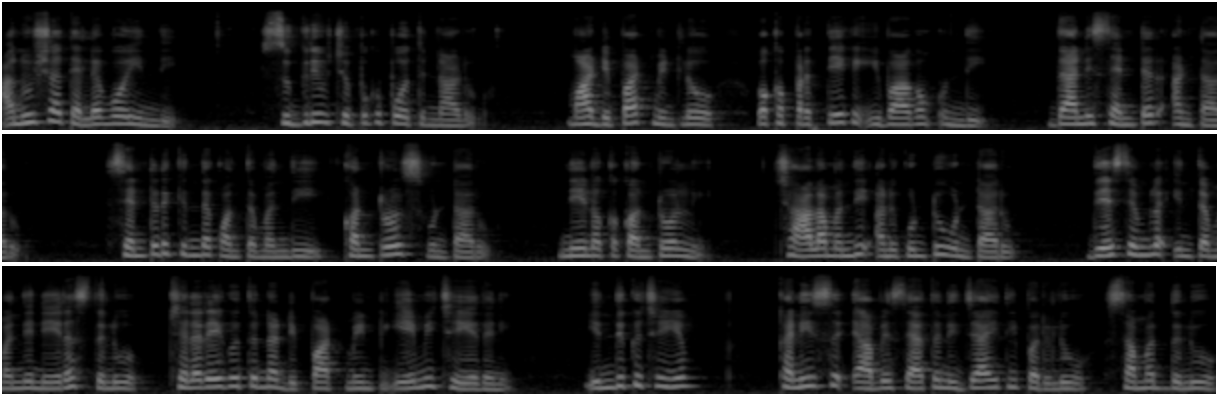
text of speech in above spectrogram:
అనూష తెల్లబోయింది. సుగ్రీవ్ చెప్పుకుపోతున్నాడు. మా డిపార్ట్మెంట్లో ఒక ప్రత్యేక విభాగం ఉంది. దాన్ని సెంటర్ అంటారు. సెంటర్ కింద కొంతమంది కంట్రోల్స్ ఉంటారు. నేనొక కంట్రోల్ని చాలామంది అనుకుంటూ ఉంటారు. దేశంలో ఇంతమంది నేరస్తులు చెలరేగుతున్న డిపార్ట్మెంట్ ఏమీ చేయదని. ఎందుకు చెయ్యం కనీసం యాభై శాతం నిజాయితీ పరులు సమర్థులు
